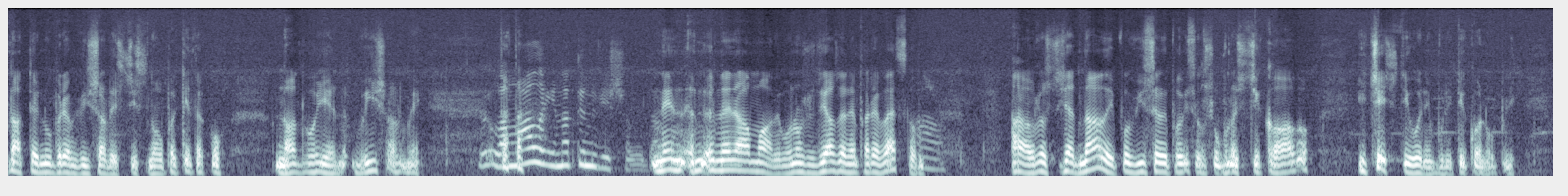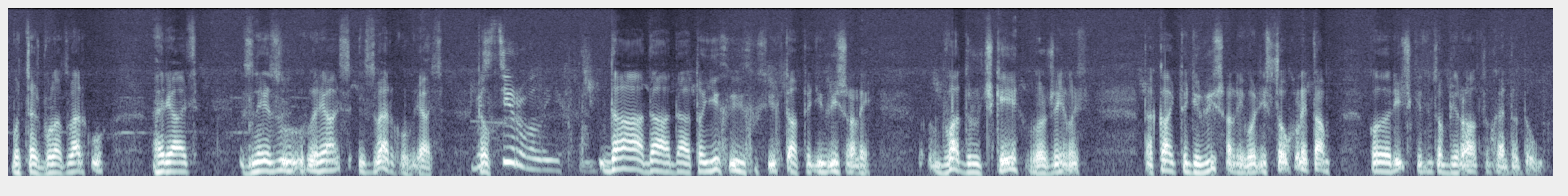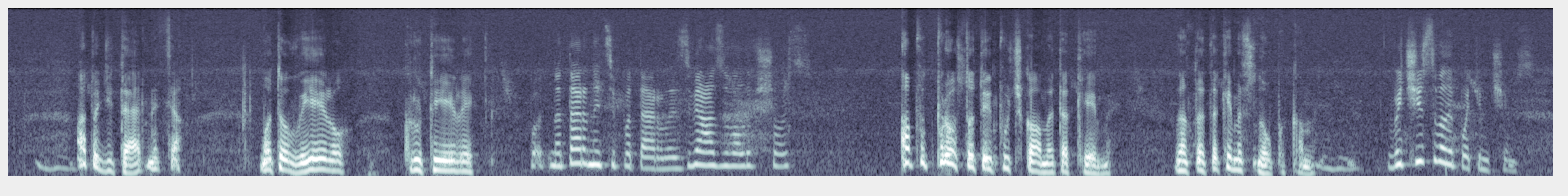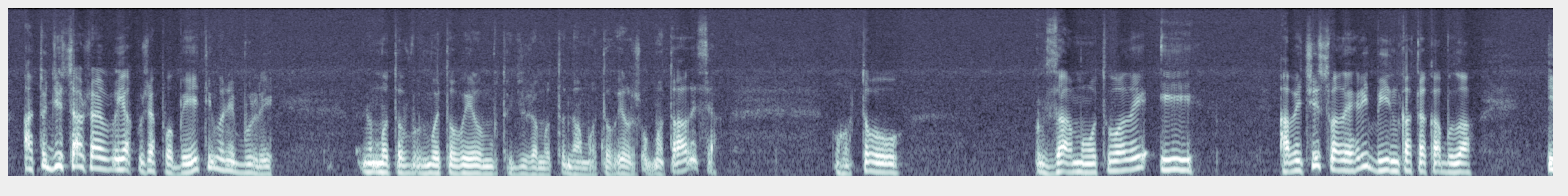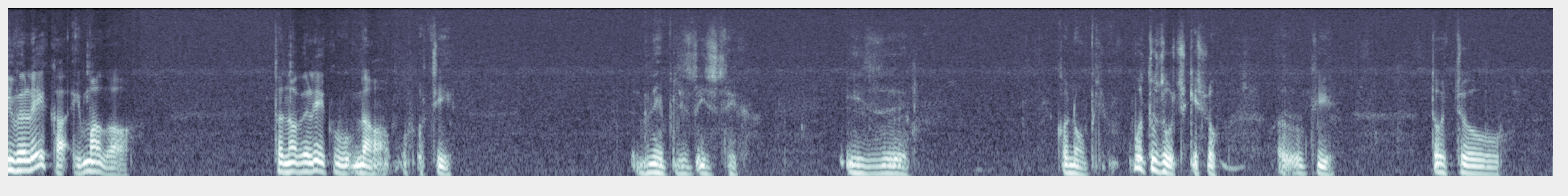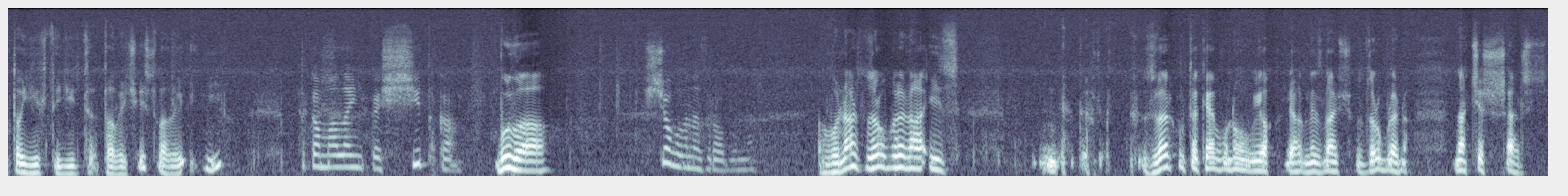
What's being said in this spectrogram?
На тину прям вішали ці снопики таку надвоє вішали ми. Ламали і на тин вішали. Да? Не, не, не ламали, воно ж зв'язане перевеслом. А, А роз'єднали і повісили, повісили, щоб воно стікало. І чисті вони були, ті коноплі. Бо це ж була зверху грязь, знизу грязь і зверху грязь. Вистірували їх там. да, да, да, то їх, їх, їх та, тоді вішали. Два дручки вложилось. Така й тоді вішали, вони сохли там коло річки, забирали сухе додому. А тоді терниця, мотовило, крутили. На терниці потерли, зв'язували в щось. А просто тими пучками такими, такими снопиками. Вичісували потім чимось. А тоді це вже як вже побиті вони були. Мото, мотовилом, тоді вже на мотовило, щоб моталися. То замотували і, а вичисували грібінка така була і велика, і мала. То на велику, на оці гниплі із цих, із е, коноплів. Мотузочки, що е, ті то, то, то їх тоді та- та вичислювали і Така маленька щітка. була. З чого вона зроблена? Вона зроблена із зверху таке воно, як я не знаю, що зроблено, наче шерсть.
